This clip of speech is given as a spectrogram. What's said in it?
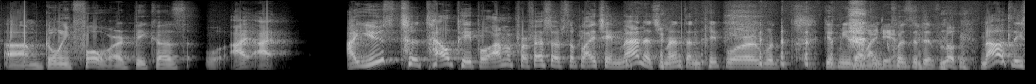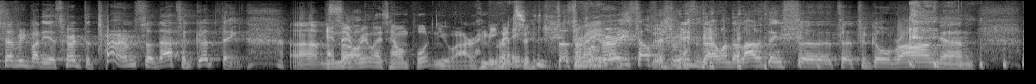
um, going forward because I, I I used to tell people I'm a professor of supply chain management, and people were, would give me that no inquisitive look. Now, at least everybody has heard the term, so that's a good thing. Um, and so, they realize how important you are. I mean, right. it's, so, so right. for very selfish reasons, I want a lot of things to, to, to go wrong and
